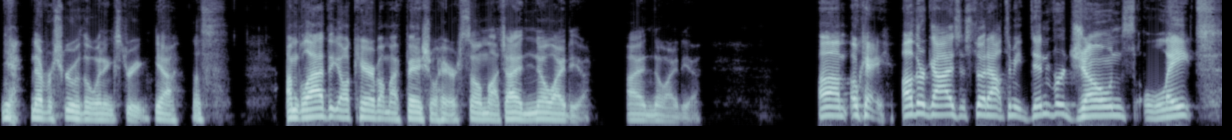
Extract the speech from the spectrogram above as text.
yeah, never screw with a winning streak. Yeah, that's. I'm glad that y'all care about my facial hair so much. I had no idea. I had no idea. Um, okay, other guys that stood out to me: Denver Jones late.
